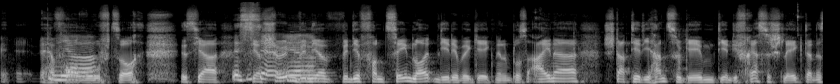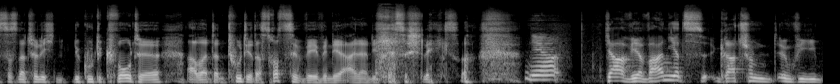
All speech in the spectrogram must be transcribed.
äh, hervorruft. Ja. So ist ja, ist, ist ja, ja, schön, ja. wenn ihr, wenn ihr von zehn Leuten, die dir begegnen, bloß einer statt dir die Hand zu geben, dir in die Fresse schlägt, dann ist das natürlich eine gute Quote, aber dann tut dir das trotzdem weh, wenn dir einer in die Fresse schlägt. So. Ja, ja, wir waren jetzt gerade schon irgendwie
